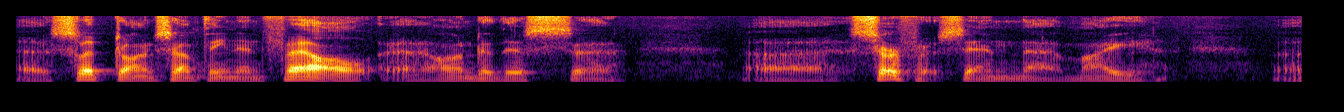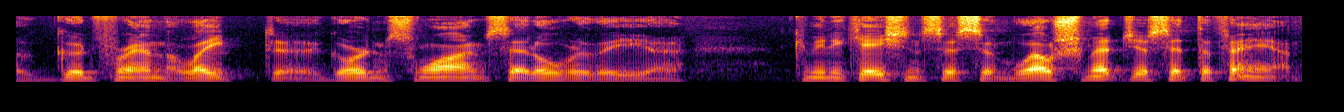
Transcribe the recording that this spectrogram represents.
uh, slipped on something and fell uh, onto this uh, surface. And my good friend, the late Gordon Swann, said over the communication system. Well, Schmitt just hit the fan.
